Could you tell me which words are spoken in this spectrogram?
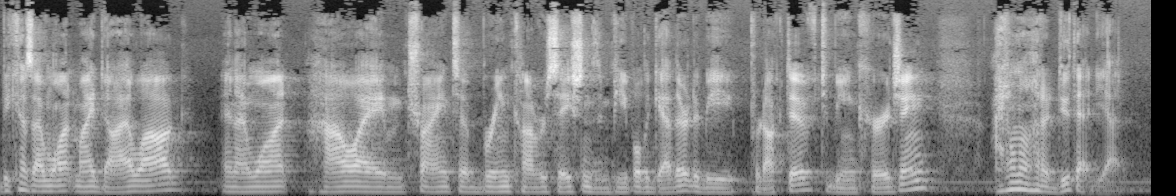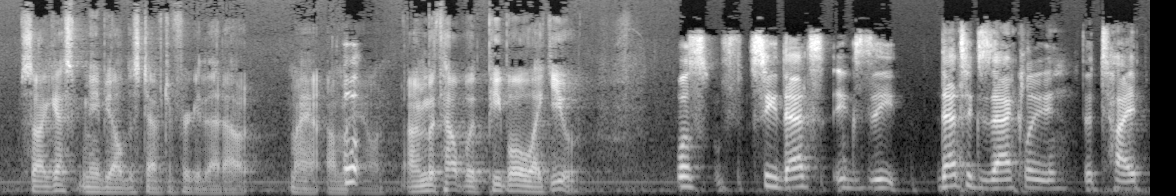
because I want my dialogue and I want how I'm trying to bring conversations and people together to be productive, to be encouraging. I don't know how to do that yet. So I guess maybe I'll just have to figure that out my, on my well, own. I'm with help with people like you. Well, see, that's ex- that's exactly the type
